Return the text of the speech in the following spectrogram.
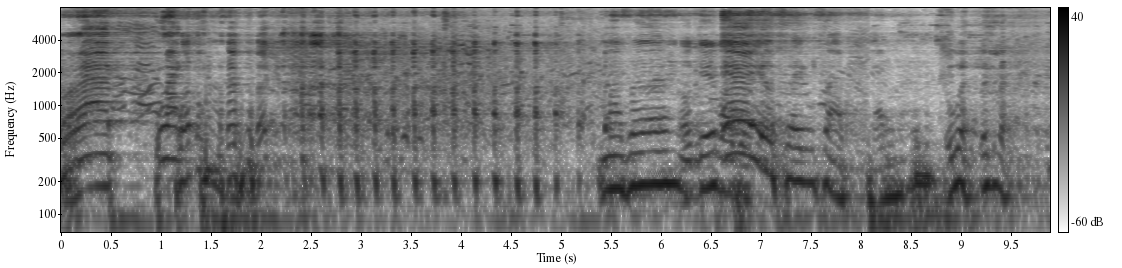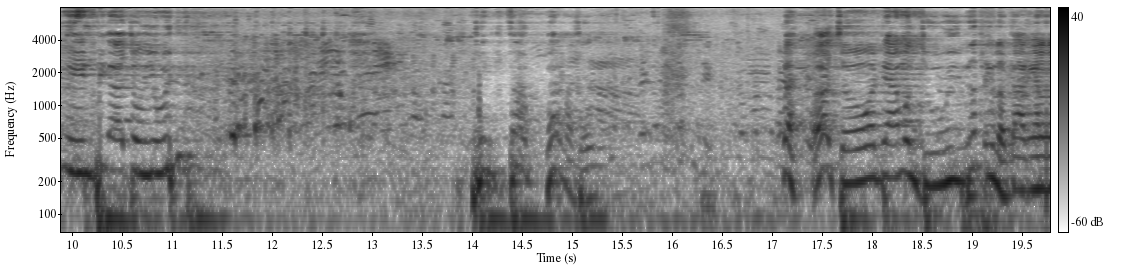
Refleks. Buat Mas. Oke, Mas. Eh yo sing sadar. Wah, lagi lah. Inti ngaco yui. Sing sabar Mas. Bah, oh Jawa ini amun juwiret iki lho kangel.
